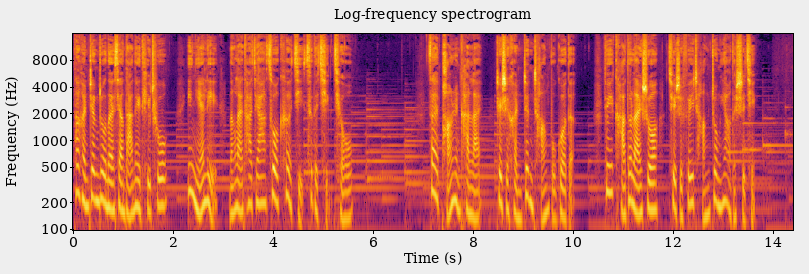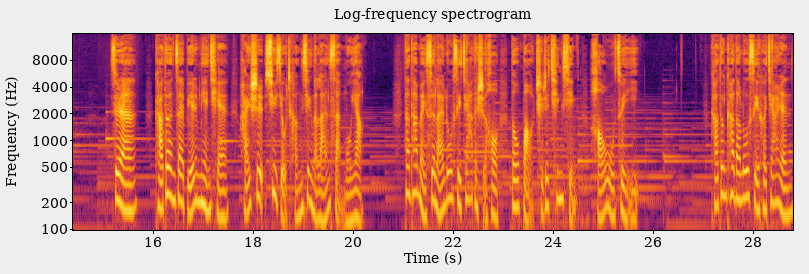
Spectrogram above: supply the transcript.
他很郑重地向达内提出一年里能来他家做客几次的请求。在旁人看来，这是很正常不过的，对于卡顿来说却是非常重要的事情。虽然卡顿在别人面前还是酗酒成性的懒散模样。但他每次来 Lucy 家的时候，都保持着清醒，毫无醉意。卡顿看到 Lucy 和家人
